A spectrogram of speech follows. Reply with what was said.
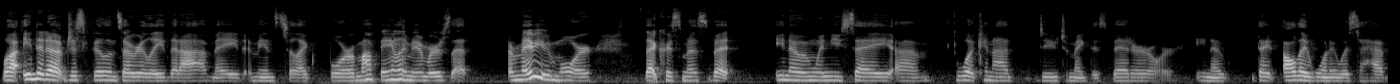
Well, I ended up just feeling so relieved that I made amends to like four of my family members that or maybe even more that Christmas. But you know, when you say, um, "What can I do to make this better?" or you know, they all they wanted was to have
